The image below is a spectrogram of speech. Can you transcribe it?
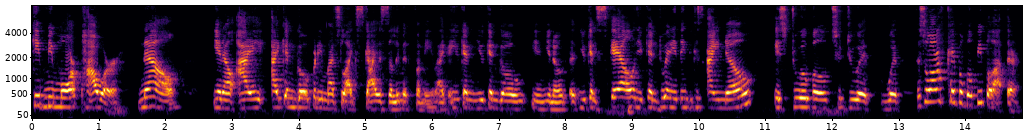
gave me more power. Now, you know, I I can go pretty much like sky is the limit for me. Like you can you can go in, you know, uh, you can scale, you can do anything because I know it's doable to do it with there's a lot of capable people out there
